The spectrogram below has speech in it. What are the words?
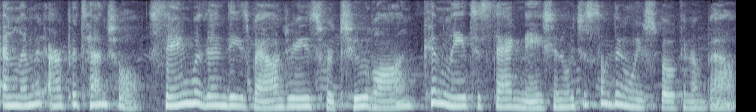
and limit our potential. Staying within these boundaries for too long can lead to stagnation, which is something we've spoken about,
